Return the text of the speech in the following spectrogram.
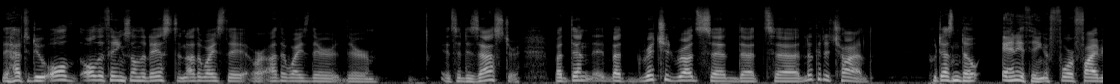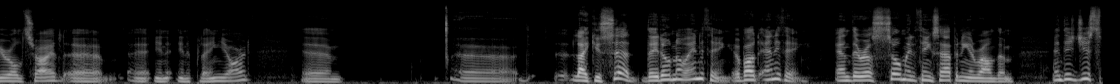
They have to do all all the things on the list, and otherwise they or otherwise they're they're it's a disaster. But then, but Richard Rudd said that uh, look at a child who doesn't know anything, a four or five year old child uh, uh, in in a playing yard. Um, uh, like you said, they don't know anything about anything, and there are so many things happening around them, and they just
